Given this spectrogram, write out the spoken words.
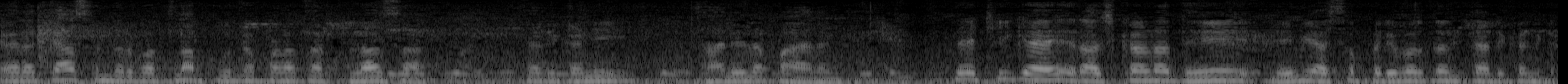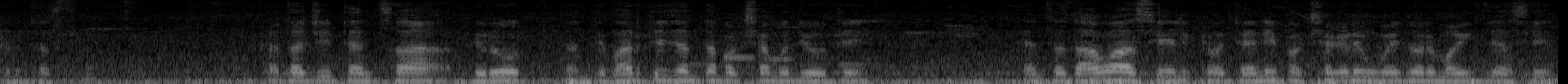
त्यावेळेला त्या संदर्भातला पूर्णपणाचा खुलासा त्या ठिकाणी झालेला पाहायला मिळतो नाही ठीक आहे. राजकारणात हे नेहमी असं परिवर्तन त्या ठिकाणी घडत असतं. कदाचित त्यांचा विरोध ते भारतीय जनता पक्षामध्ये होते. त्यांचा दावा असेल किंवा त्यांनी पक्षाकडे उमेदवारी मागितली असेल.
